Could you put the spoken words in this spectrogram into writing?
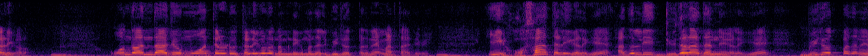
ತಳಿಗಳು. ಒಂದು ಅಂದಾಜು ಮೂವತ್ತೆರಡು ತಳಿಗಳು ನಮ್ಮ ನಿಗಮದಲ್ಲಿ ಬೀಜೋತ್ಪಾದನೆ ಮಾಡ್ತಾ ಇದ್ದೀವಿ. ಈ ಹೊಸ ತಳಿಗಳಿಗೆ, ಅದರಲ್ಲಿ ದ್ವಿದಳ ಧಾನ್ಯಗಳಿಗೆ ಬೀಜೋತ್ಪಾದನೆ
